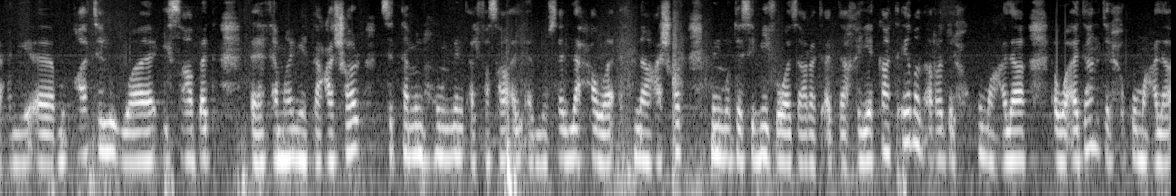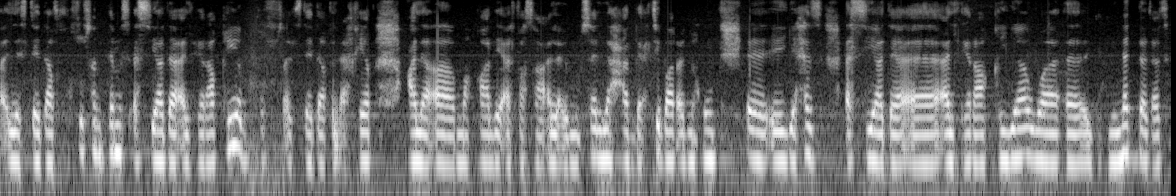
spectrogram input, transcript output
يعني مقاتل وإصابة 18 ستة منهم من الفصائل المسلحة و12 من متسبي في وزارة الداخلية، كانت أيضا أراد الحكومة على وادانت الحكومة على الاستهداف خصوصا تمس السيادة العراقية بخصوص الاستهداف الأخير على مقال الفصائل المسلحة باعتبار أنه يهز السيادة العراقية ويعني نددت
